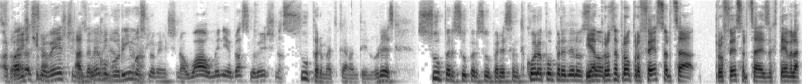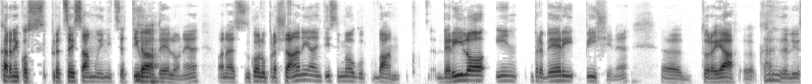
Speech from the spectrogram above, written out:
ali pa slovenščina, da ne govorimo slovenščina. Wow, meni je bila slovenščina super med karanteno, res super, super, super. Jaz sem tako lepo predelal. Ja, pravzaprav profesorca. Profesorca je zahtevala kar neko precej samo inicijativno ja. delo. Ne? Ona je zgolj vprašanje, in ti si mogel, bam, berilo in preberi, piši. Uh, torej, ja, kar je delil,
